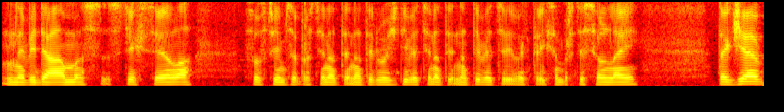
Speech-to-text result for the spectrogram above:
nevydám z, z těch sil a soustředím se prostě na ty, na ty důležité věci, na ty, na ty věci, ve kterých jsem prostě silný. Takže,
